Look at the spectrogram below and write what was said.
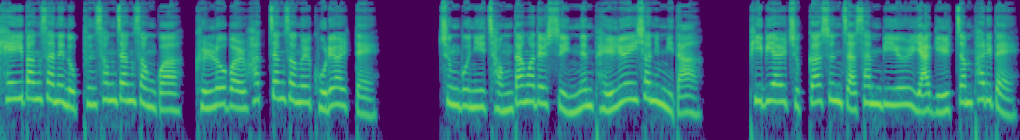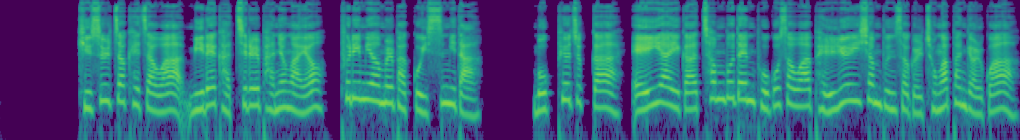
K방산의 높은 성장성과 글로벌 확장성을 고려할 때 충분히 정당화될 수 있는 밸류에이션입니다. PBR 주가 순 자산 비율 약 1.82배. 기술적 해자와 미래 가치를 반영하여 프리미엄을 받고 있습니다. 목표 주가 AI가 첨부된 보고서와 밸류에이션 분석을 종합한 결과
